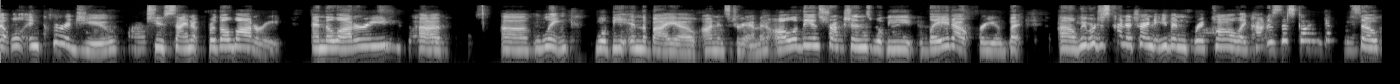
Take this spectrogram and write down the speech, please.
that will encourage you to sign up for the lottery. And the lottery uh, uh, link will be in the bio on Instagram, and all of the instructions will be laid out for you. But uh, we were just kind of trying to even recall, like, how does this go? again? So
